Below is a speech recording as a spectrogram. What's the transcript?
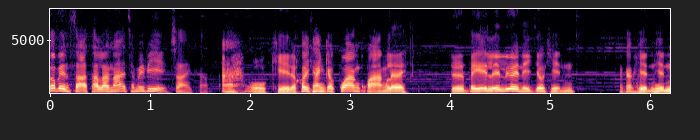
ก็เป็นสาธารณะใช่ไหมพี่ใช่ครับอะโอเคแล้วค่อนข้างจะกว้างขวางเลย เดินไปเรื่อยๆนี่จะเห็นนะครับเห็นเห็น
